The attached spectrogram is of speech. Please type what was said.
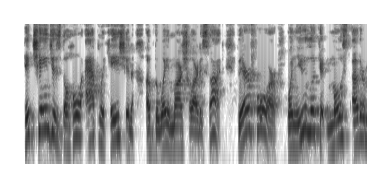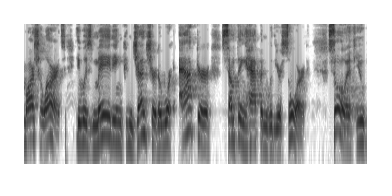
it changes the whole application of the way martial art is thought. Therefore, when you look at most other martial arts, it was made in conjuncture to work after something happened with your sword. So if you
